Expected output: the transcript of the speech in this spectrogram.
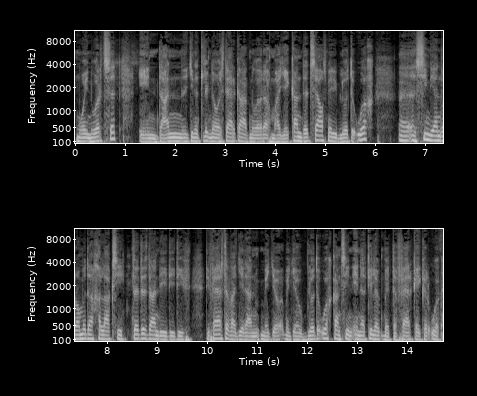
mooi noord sit en dan jy natuurlik nou 'n sterkaart nodig maar jy kan dit selfs met die blote oog uh, sien die Andromeda galaksie. Dit is dan die die die die verste wat jy dan met jou met jou blote oog kan sien en natuurlik met 'n verkyker ook.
